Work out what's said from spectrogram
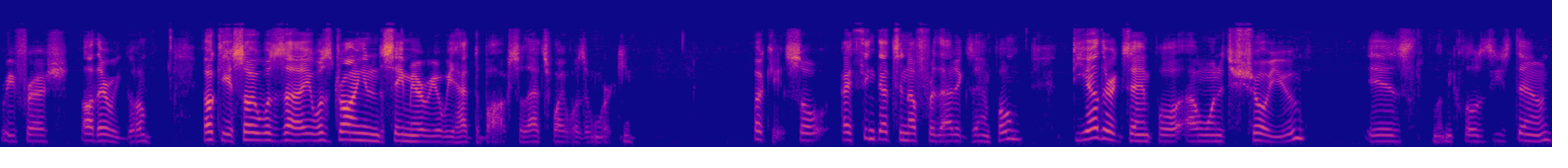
Refresh. Oh, there we go. Okay, so it was uh, it was drawing in the same area we had the box, so that's why it wasn't working. Okay, so I think that's enough for that example. The other example I wanted to show you is, let me close these down.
